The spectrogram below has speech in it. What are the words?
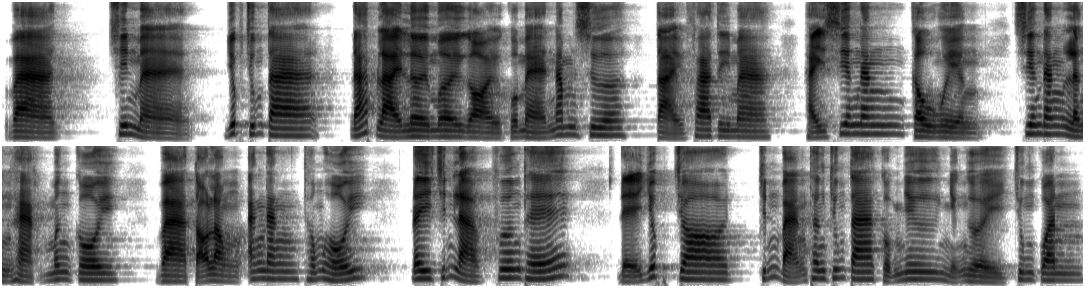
và xin mẹ giúp chúng ta đáp lại lời mời gọi của mẹ năm xưa tại Fatima. Hãy siêng năng cầu nguyện, siêng năng lần hạt mân côi và tỏ lòng ăn năn thống hối. Đây chính là phương thế để giúp cho chính bản thân chúng ta cũng như những người chung quanh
